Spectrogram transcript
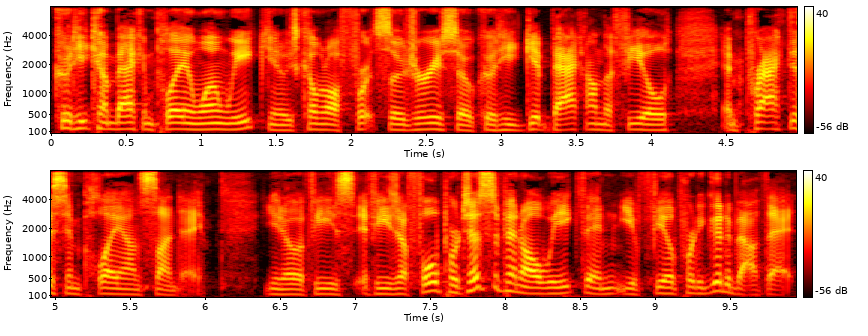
could he come back and play in one week? You know, he's coming off foot surgery, so could he get back on the field and practice and play on Sunday? You know, if he's if he's a full participant all week, then you feel pretty good about that.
